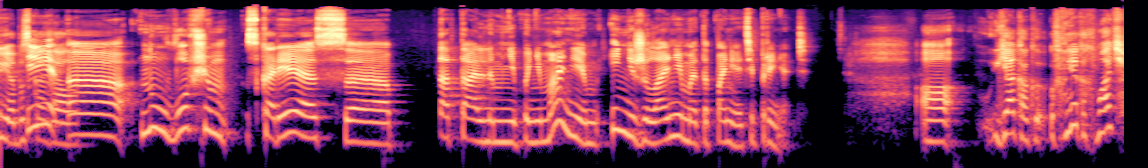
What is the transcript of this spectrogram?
я бы сказала. И, ну, в общем, скорее с тотальным непониманием и нежеланием это понять и принять? А, я как, я как мать.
